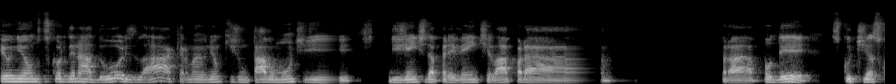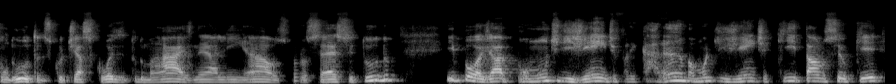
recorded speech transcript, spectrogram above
reunião dos coordenadores lá, que era uma reunião que juntava um monte de, de gente da Prevent lá para para poder discutir as condutas, discutir as coisas e tudo mais, né, alinhar os processos e tudo. E, pô, já pô, um monte de gente, eu falei, caramba, um monte de gente aqui e tal, não sei o quê.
